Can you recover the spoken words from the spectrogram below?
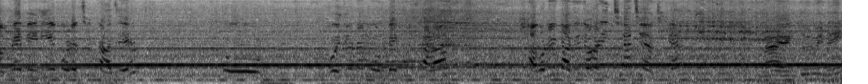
আমরা বেরিয়ে পড়েছি কাজে তো ওই জন্য মনটা একটু খারাপ সাগরের কাজে যাওয়ার ইচ্ছা আছে আজকে না একদমই নেই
